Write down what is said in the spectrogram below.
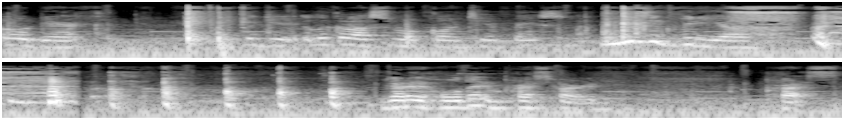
Oh, Derek. Look at, look at all the smoke going to your face. Music video. You gotta hold it and press hard. Press.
